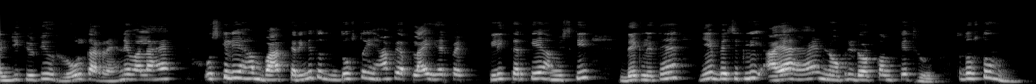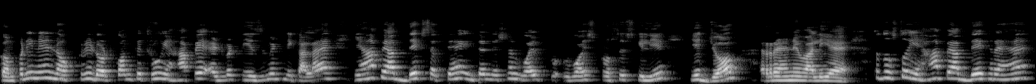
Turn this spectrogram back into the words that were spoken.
एग्जीक्यूटिव रोल का रहने वाला है, उसके लिए हम बात करेंगे। तो दोस्तों, यहाँ पे अप्लाई हेयर पे क्लिक करके हम इसकी देख लेते हैं। ये बेसिकली आया है नौकरी डॉट कॉम के थ्रू तो दोस्तों कंपनी ने नौकरी डॉट कॉम के थ्रू यहाँ पे एडवर्टीजमेंट निकाला है। यहाँ पे आप देख सकते हैं इंटरनेशनल वॉइस प्रोसेस के लिए ये जॉब रहने वाली है। तो दोस्तों, यहाँ पे आप देख रहे हैं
